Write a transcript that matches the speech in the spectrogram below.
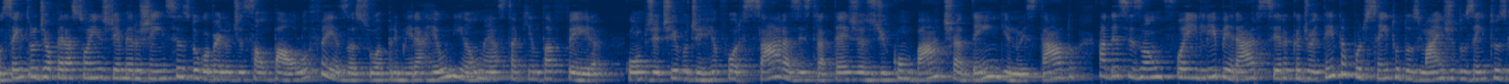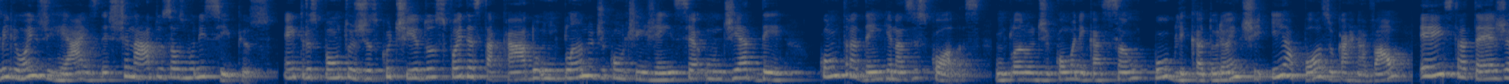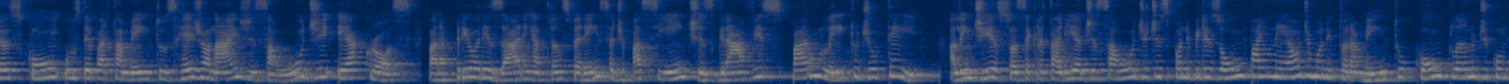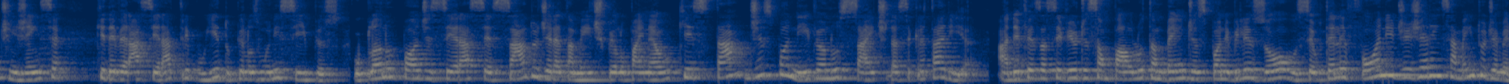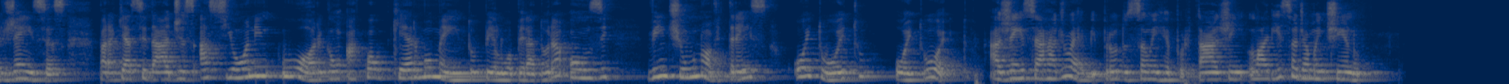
O Centro de Operações de Emergências do Governo de São Paulo fez a sua primeira reunião nesta quinta-feira. Com o objetivo de reforçar as estratégias de combate à dengue no estado, a decisão foi liberar cerca de 80% dos mais de 200 milhões de reais destinados aos municípios. Entre os pontos discutidos foi destacado um plano de contingência, um dia D, contra a dengue nas escolas, um plano de comunicação pública durante e após o carnaval e estratégias com os departamentos regionais de saúde e a CROSS para priorizarem a transferência de pacientes graves para um leito de UTI. Além disso, a Secretaria de Saúde disponibilizou um painel de monitoramento com o plano de contingência que deverá ser atribuído pelos municípios. O plano pode ser acessado diretamente pelo painel que está disponível no site da Secretaria. A Defesa Civil de São Paulo também disponibilizou o seu telefone de gerenciamento de emergências para que as cidades acionem o órgão a qualquer momento pelo operadora 11 2193 8888. Agência Rádio Web, produção e reportagem Larissa Diamantino.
